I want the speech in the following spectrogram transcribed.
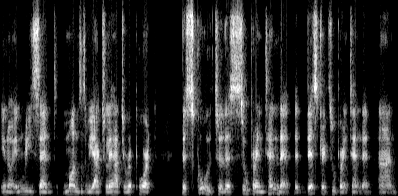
you know, in recent months, we actually had to report the school to the superintendent, the district superintendent, and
